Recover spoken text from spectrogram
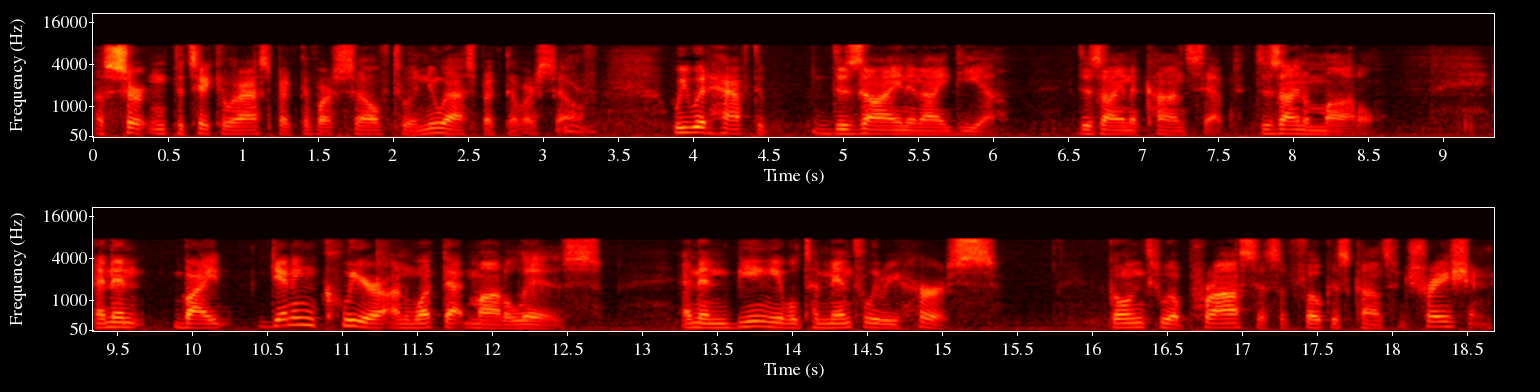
a certain particular aspect of ourselves to a new aspect of ourselves, we would have to design an idea, design a concept, design a model. And then by getting clear on what that model is, and then being able to mentally rehearse, going through a process of focused concentration,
